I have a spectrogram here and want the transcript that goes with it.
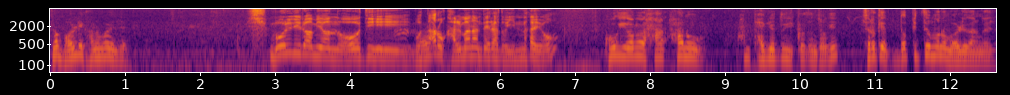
저 멀리 가는 거야 이제. 멀리라면 어디 뭐 어? 따로 갈 만한 데라도 있나요? 거기 가면 한, 한우 한 100여도 있거든 저기? 저렇게 높이 뜨면 멀리 가는 거죠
